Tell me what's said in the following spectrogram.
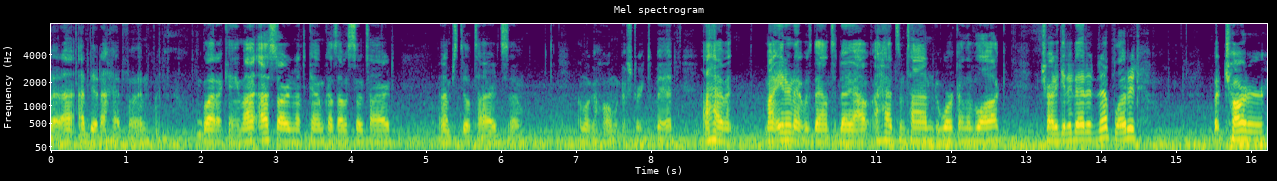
but I, I did. I had fun. I'm glad I came. I, I started not to come because I was so tired, and I'm still tired. So I'm gonna go home and go straight to bed. I haven't. My internet was down today. I, I had some time to work on the vlog, try to get it edited and uploaded. But Charter,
